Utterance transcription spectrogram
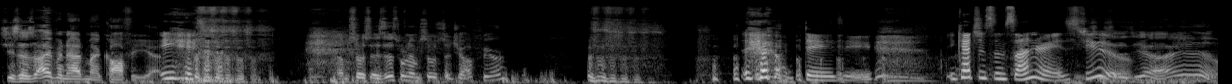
she says, "I haven't had my coffee yet." Yeah. I'm so. Is this when I'm supposed to chop here? Daisy. You're catching some sun rays She says, too. "Yeah, I am.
